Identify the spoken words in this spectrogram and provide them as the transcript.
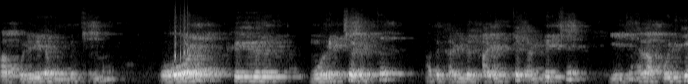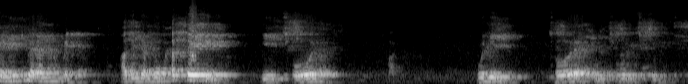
ആ പുലിയുടെ മുമ്പിൽ ചെന്ന് ഓടക്കീറ് മുറിച്ചെടുത്ത് അത് കണ്ട് കഴുത്ത് കണ്ടിച്ച് ഈ ആ പുലിക്ക് എണീറ്റ് വരാനൊന്നും വയ്യ അതിന്റെ മുഖത്തേക്ക് ഈ ചോര പുലി ചോര കുടിച്ച് കുടിച്ച് കുടിച്ച്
